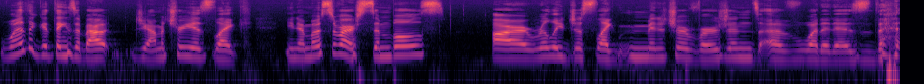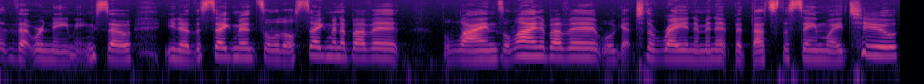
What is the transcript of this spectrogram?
One of the good things about geometry is like, you know, most of our symbols are really just like miniature versions of what it is that, that we're naming. So, you know, the segment's a little segment above it, the line's a line above it. We'll get to the ray in a minute, but that's the same way too.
